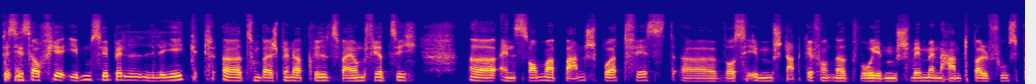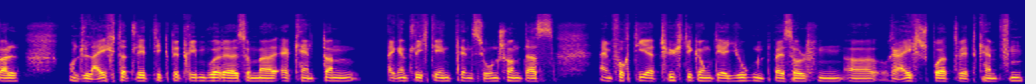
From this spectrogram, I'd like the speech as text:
Das ist auch für Ebensee belegt, äh, zum Beispiel im April 42 äh, ein Sommerbandsportfest, äh, was eben stattgefunden hat, wo eben Schwimmen, Handball, Fußball und Leichtathletik betrieben wurde. Also man erkennt dann eigentlich die Intention schon, dass einfach die Ertüchtigung der Jugend bei solchen äh, Reichssportwettkämpfen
